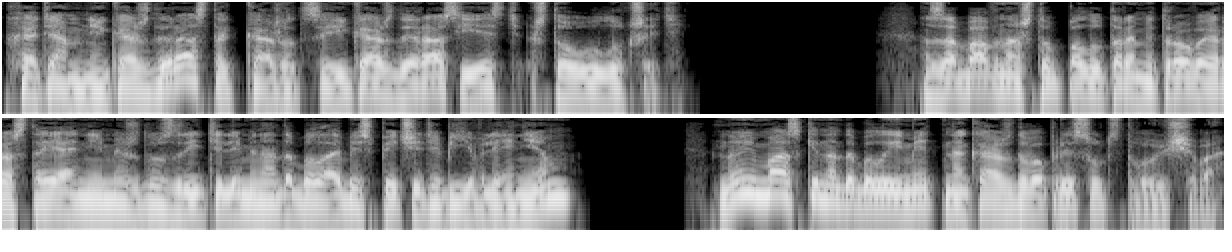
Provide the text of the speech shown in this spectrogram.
Хотя мне каждый раз так кажется, и каждый раз есть что улучшить. Забавно, что полутораметровое расстояние между зрителями надо было обеспечить объявлением, но и маски надо было иметь на каждого присутствующего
